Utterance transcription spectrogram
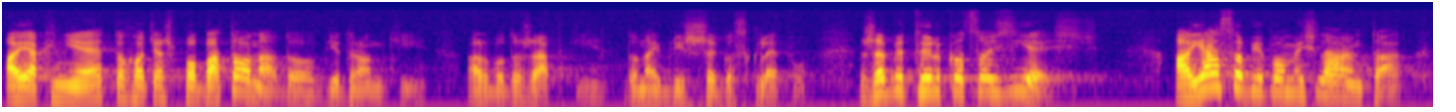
a jak nie, to chociaż po batona do biedronki albo do żabki, do najbliższego sklepu, żeby tylko coś zjeść. A ja sobie pomyślałem tak,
